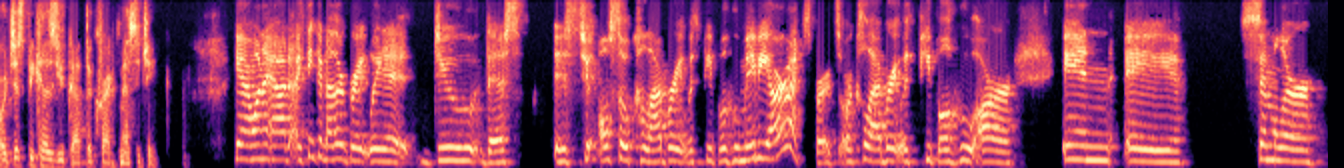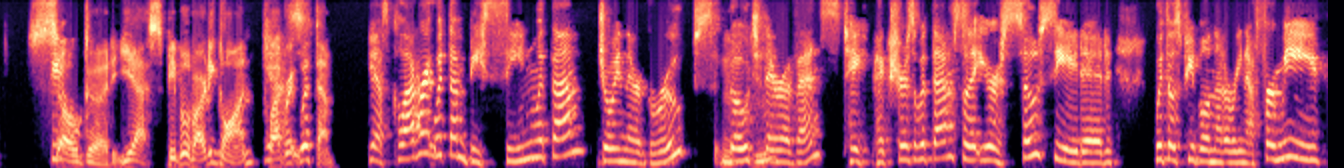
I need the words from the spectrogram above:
or just because you've got the correct messaging. Yeah, I want to add, I think another great way to do this is to also collaborate with people who maybe are experts or collaborate with people who are in a similar so good. Yes. People have already gone. Collaborate yes. with them. Yes, collaborate with them, be seen with them, join their groups, mm-hmm. go to mm-hmm. their events, take pictures with them so that you're associated with those people in that arena. For me,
